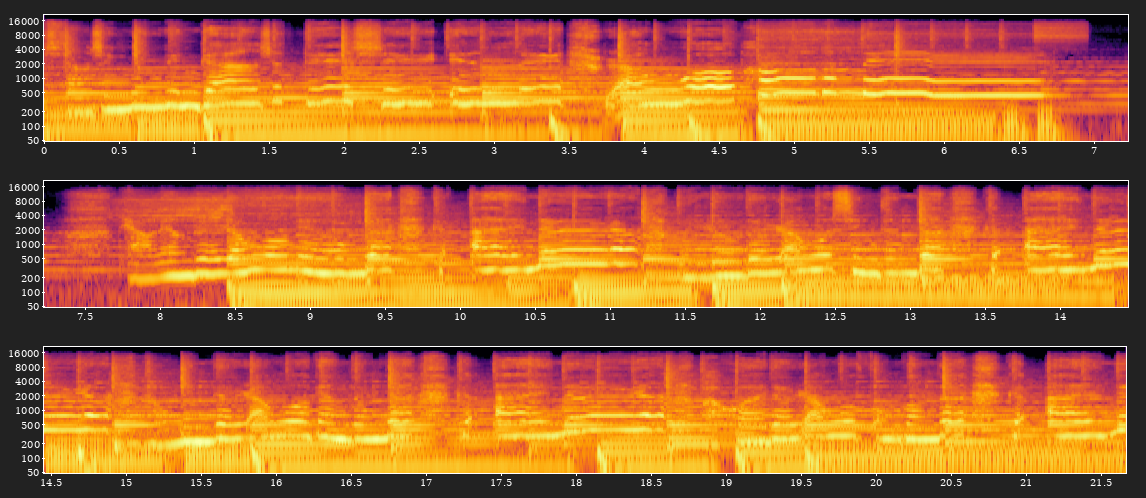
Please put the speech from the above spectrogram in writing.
相信命运，感爱女人，温柔的让我心疼的可爱女人，透明的让我感动的可爱女人，坏坏的让我疯狂的可爱女人。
